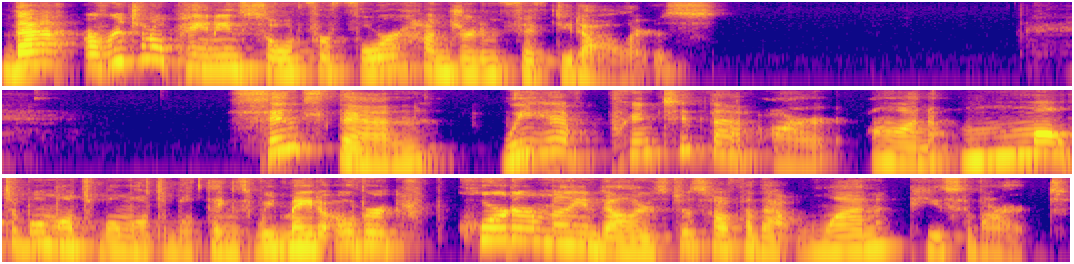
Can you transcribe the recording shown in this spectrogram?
Mm-hmm. that original painting sold for $450. Since then, we have printed that art on multiple, multiple, multiple things. We've made over a quarter million dollars just off of that one piece of art.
